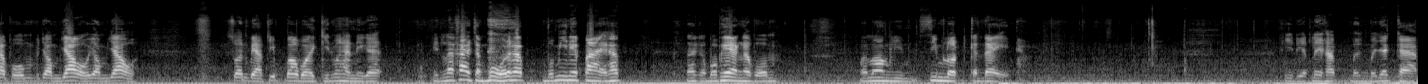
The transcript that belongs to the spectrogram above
ครับผมยอมเย่ายอมเย่า ส่วนแบบที่บ่บอยกินเมื่อคันนี้ก็เป็นราคาจัมโบ้นะครับบ่มีในป้ายครับแต่กับบ่แพงครับผม มาลองริมซิมรถกันได้ ที่เด็ดเลยครับเบิ่งบรรยากาศ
